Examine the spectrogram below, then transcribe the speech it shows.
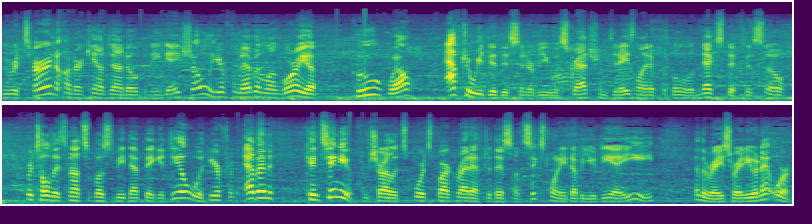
We return on our countdown to opening day show. We'll hear from Evan Longoria, who, well, after we did this interview, with Scratch from today's lineup with a little next stiffness, so we're told it's not supposed to be that big a deal. We'll hear from Evan. Continue from Charlotte Sports Park right after this on 620 WDAE and the Rays Radio Network.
